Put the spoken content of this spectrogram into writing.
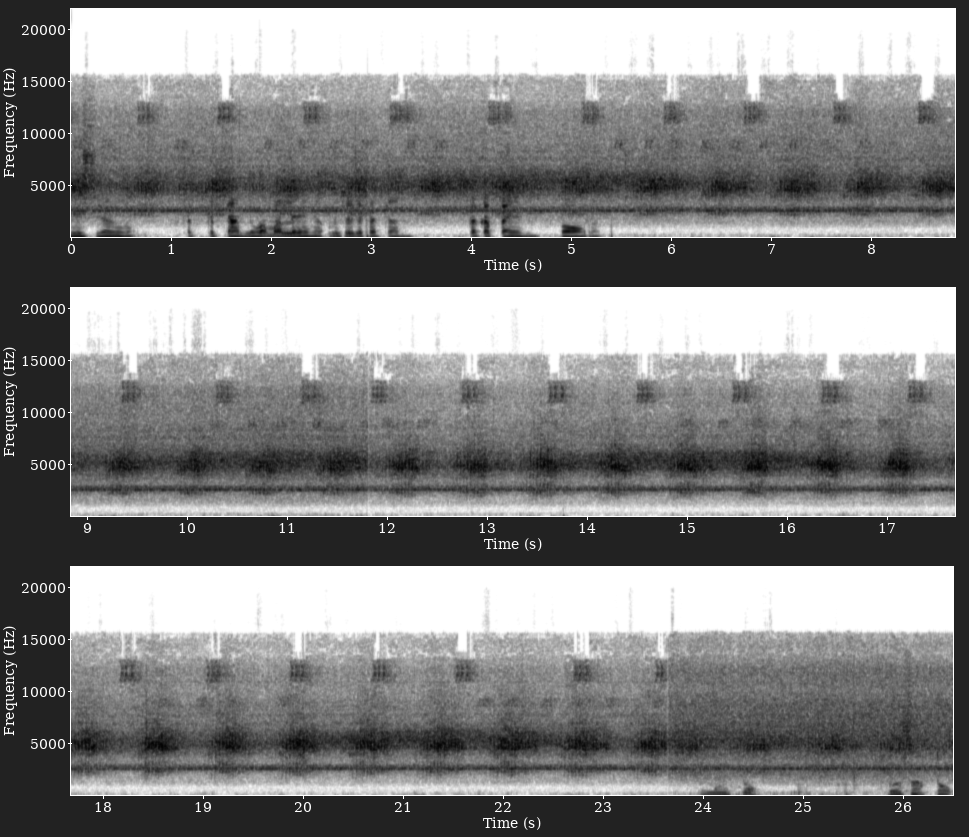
มีเสียงกระกระจันหรือว่าแมลงครับ ไม่ใช่จะกระจันตะกะแตนร้องครับ มัน ตกโทรศัพท์ตก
